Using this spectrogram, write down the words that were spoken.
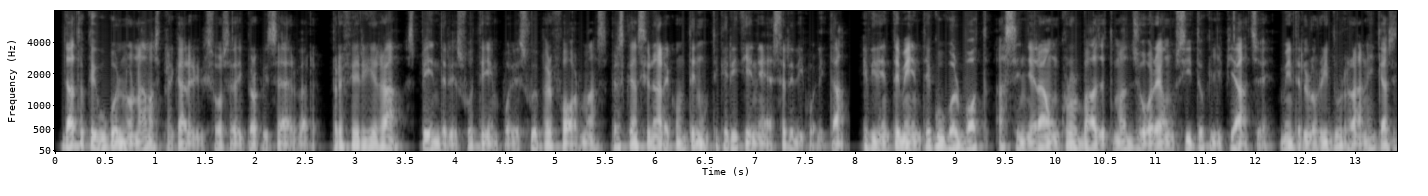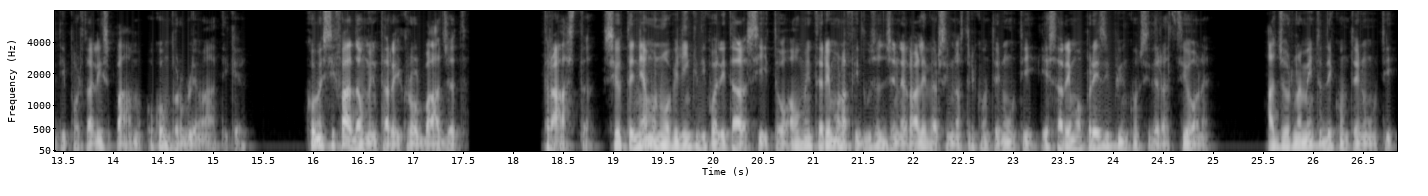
Dato che Google non ama sprecare risorse dai propri server, preferirà spendere il suo tempo e le sue performance per scansionare contenuti che ritiene essere di qualità. Evidentemente Googlebot assegnerà un crawl budget maggiore a un sito che gli piace, mentre lo ridurrà nei casi di portali spam o con problematiche. Come si fa ad aumentare il crawl budget? Trust. Se otteniamo nuovi link di qualità al sito, aumenteremo la fiducia generale verso i nostri contenuti e saremo presi più in considerazione. Aggiornamento dei contenuti.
